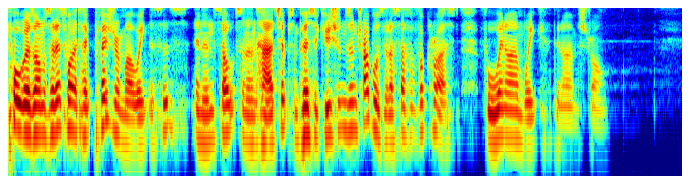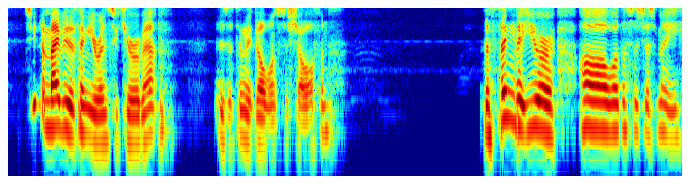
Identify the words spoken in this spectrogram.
Paul goes on to say, That's why I take pleasure in my weaknesses, in insults, and in hardships, and persecutions, and troubles that I suffer for Christ. For when I am weak, then I am strong. So, you know, maybe the thing you're insecure about is the thing that God wants to show often. The thing that you're, oh, well, this is just me.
